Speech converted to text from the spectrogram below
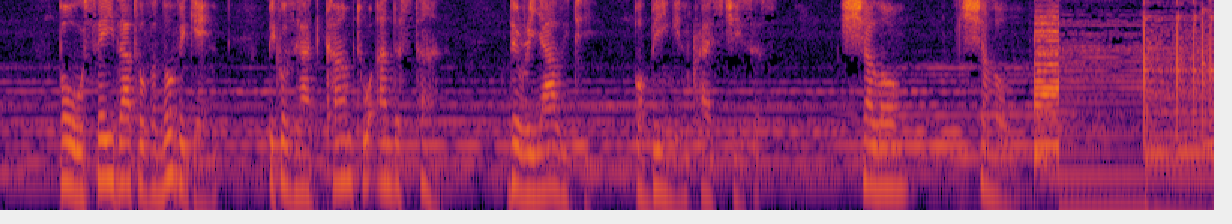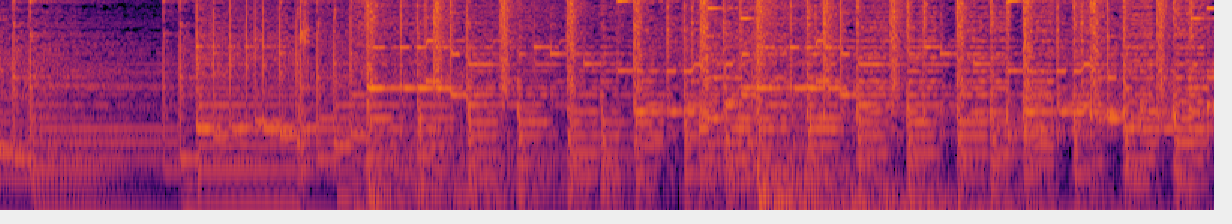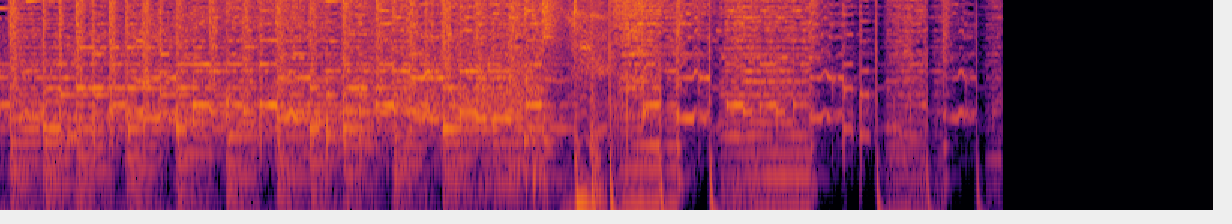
Paul will say that over and over again because he had come to understand the reality of being in Christ Jesus. Shalom, shalom.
